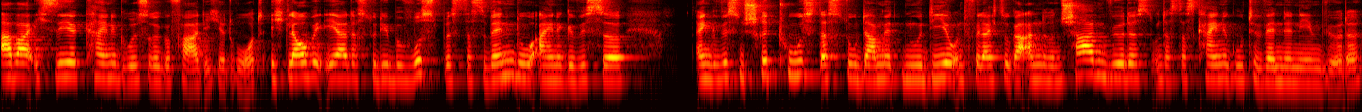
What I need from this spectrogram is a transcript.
Aber ich sehe keine größere Gefahr, die hier droht. Ich glaube eher, dass du dir bewusst bist, dass wenn du eine gewisse, einen gewissen Schritt tust, dass du damit nur dir und vielleicht sogar anderen schaden würdest und dass das keine gute Wende nehmen würde.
